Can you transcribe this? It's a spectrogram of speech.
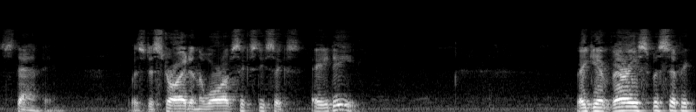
standing. Was destroyed in the War of 66 AD. They give very specific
